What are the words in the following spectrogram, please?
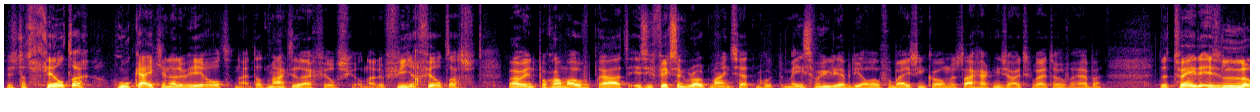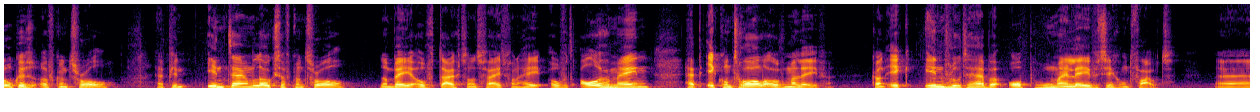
Dus dat filter, hoe kijk je naar de wereld, nou, dat maakt heel erg veel verschil. Nou, de vier filters waar we in het programma over praten, is die fixed and growth mindset. Maar goed, de meeste van jullie hebben die al wel voorbij zien komen, dus daar ga ik niet zo uitgebreid over hebben. De tweede is locus of control. Heb je een interne locus of control, dan ben je overtuigd van het feit van, hey, over het algemeen heb ik controle over mijn leven kan ik invloed hebben op hoe mijn leven zich ontvouwt. Uh,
